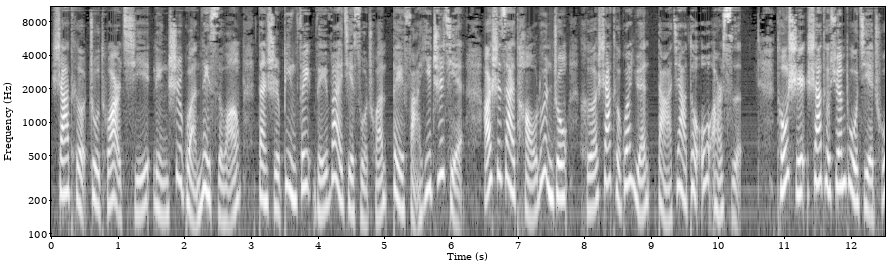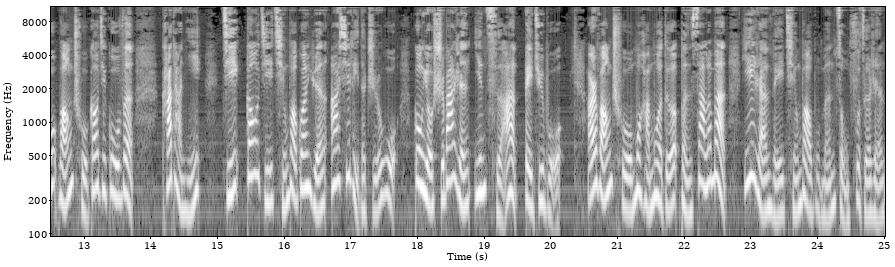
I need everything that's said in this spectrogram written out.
沙特驻土耳其领事馆内死亡，但是并非为外界所传被法医肢解，而是在讨论中和沙特官员打架斗殴而死。同时，沙特宣布解除王储高级顾问卡塔尼及高级情报官员阿西里的职务，共有十八人因此案被拘捕。而王储穆罕默德·本·萨勒曼依然为情报部门总负责人。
